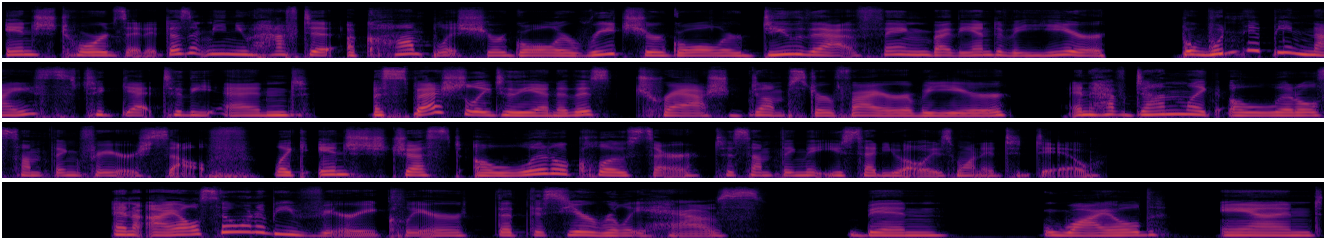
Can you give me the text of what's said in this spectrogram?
inch towards it? It doesn't mean you have to accomplish your goal or reach your goal or do that thing by the end of a year. But wouldn't it be nice to get to the end, especially to the end of this trash dumpster fire of a year, and have done like a little something for yourself? Like inch just a little closer to something that you said you always wanted to do. And I also want to be very clear that this year really has been wild. And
